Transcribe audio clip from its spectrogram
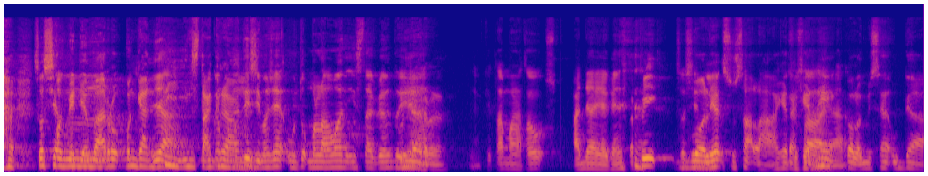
Sosial Peng- media baru pengganti Ya, Instagram. Nanti sih maksudnya untuk melawan Instagram tuh ya. Bener. Ya, Kita mana tahu ada ya kan. Tapi gue lihat susah lah akhir-akhir ini ya. kalau misalnya udah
